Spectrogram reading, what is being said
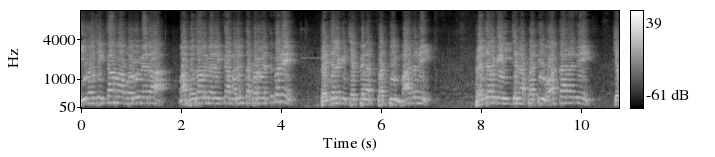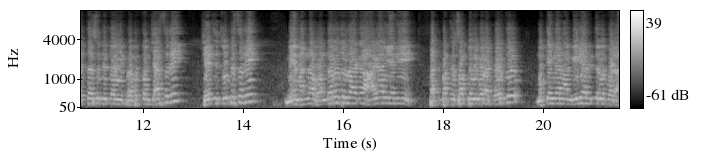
ఈ రోజు ఇంకా మా బరువు మీద మా భుజాల మీద ఇంకా మరింత బరువు ఎత్తుకొని ప్రజలకి చెప్పిన ప్రతి మాటని ప్రజలకు ఇచ్చిన ప్రతి వాగ్దానాన్ని చిత్తశుద్ధితో ఈ ప్రభుత్వం చేస్తుంది చేసి చూపిస్తుంది. మేమన్న వంద రోజుల దాకా ఆగాలి అని ప్రతిపక్ష సభ్యులు కూడా కోరుతూ ముఖ్యంగా నా మీడియా మిత్రులు కూడా.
